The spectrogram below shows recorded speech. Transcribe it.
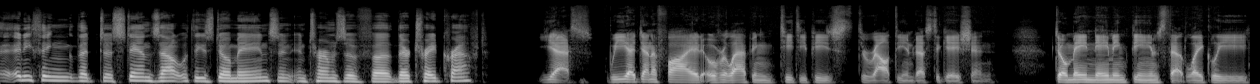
anything that uh, stands out with these domains in, in terms of uh, their tradecraft? Yes, we identified overlapping TTPs throughout the investigation. Domain naming themes that likely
